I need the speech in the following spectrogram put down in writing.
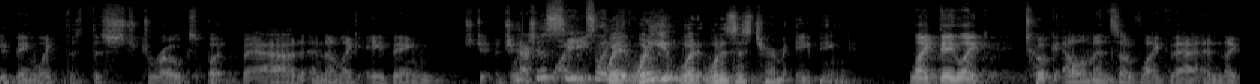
aping like the, the Strokes, but bad, and then like aping J- Jack just White. seems like Wait, it what do you, really- what, what is this term aping? like they like took elements of like that and like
